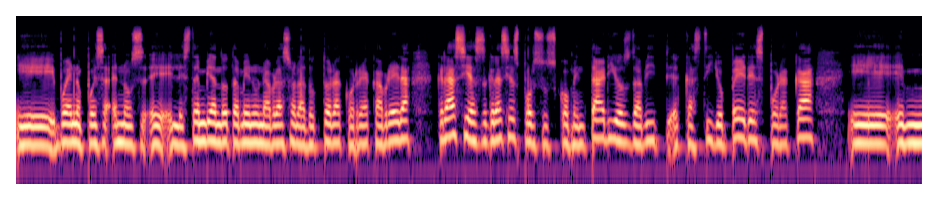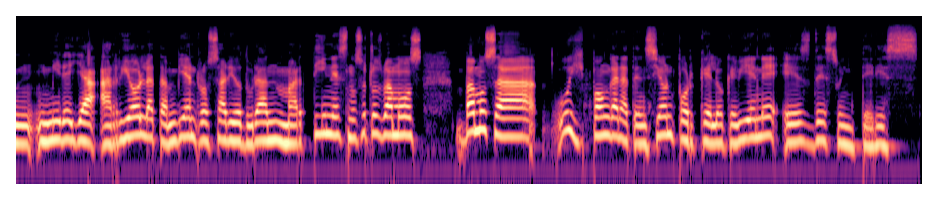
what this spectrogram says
Eh, bueno, pues nos eh, le está enviando también un abrazo a la doctora Correa Cabrera. Gracias, gracias por sus comentarios. David eh, Castillo Pérez por acá, eh, em, Mireya Arriola también, Rosario Durán Martínez. Nosotros vamos, vamos a, uy, pongan atención porque lo que viene es de su interés.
